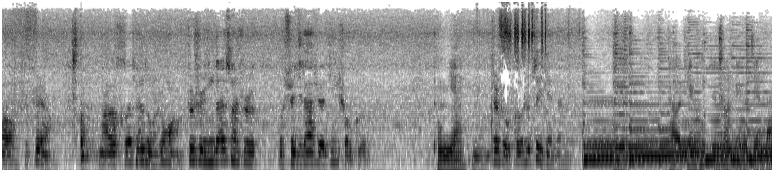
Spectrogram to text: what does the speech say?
哦，是这样。哪个和弦总是忘？这是应该算是我学吉他学的第一首歌。童年，嗯，这首歌是最简单的。天空之城》哪个简单？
